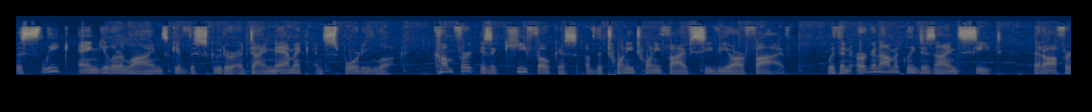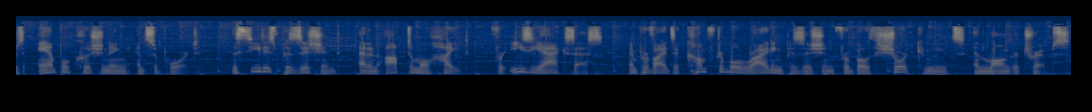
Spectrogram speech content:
The sleek, angular lines give the scooter a dynamic and sporty look. Comfort is a key focus of the 2025 CVR5, with an ergonomically designed seat that offers ample cushioning and support. The seat is positioned at an optimal height for easy access and provides a comfortable riding position for both short commutes and longer trips.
